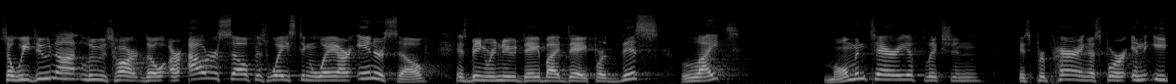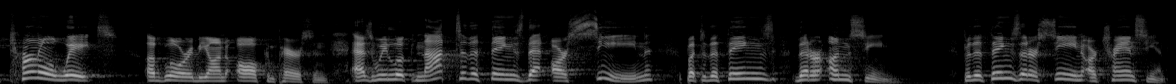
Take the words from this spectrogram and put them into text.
So we do not lose heart, though our outer self is wasting away, our inner self is being renewed day by day. For this light, momentary affliction is preparing us for an eternal weight of glory beyond all comparison. As we look not to the things that are seen, but to the things that are unseen. For the things that are seen are transient,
